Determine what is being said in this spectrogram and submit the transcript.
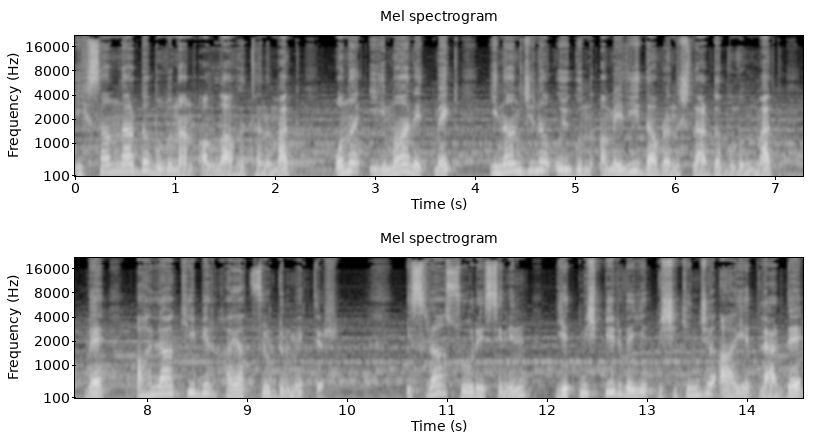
ihsanlarda bulunan Allah'ı tanımak, ona iman etmek, inancına uygun ameli davranışlarda bulunmak ve ahlaki bir hayat sürdürmektir. İsra suresinin 71 ve 72. ayetlerde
